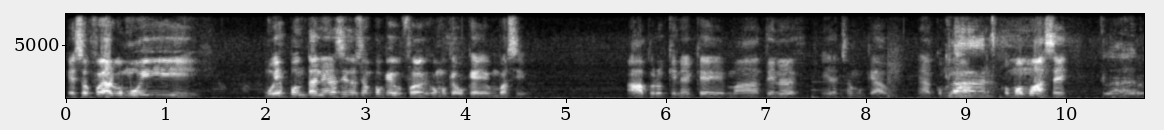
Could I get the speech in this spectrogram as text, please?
eso fue algo muy, muy espontáneo en la situación porque fue como que, ok, un vacío. Ah, pero ¿quién es el que más tiene? Mira, chamo, ¿qué hago? Mira, ¿cómo, Claro. ¿Cómo vamos a hacer? Claro.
